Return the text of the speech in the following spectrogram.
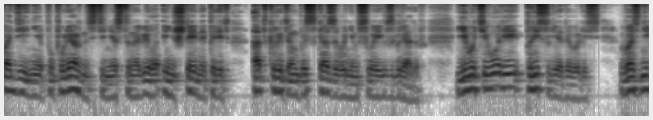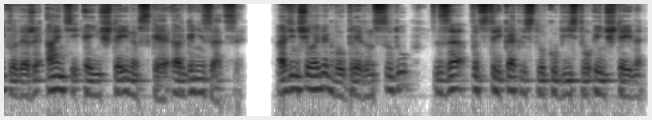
падение популярности не остановило Эйнштейна перед открытым высказыванием своих взглядов. Его теории преследовались, возникла даже анти-эйнштейновская организация. Один человек был предан суду за подстрекательство к убийству Эйнштейна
